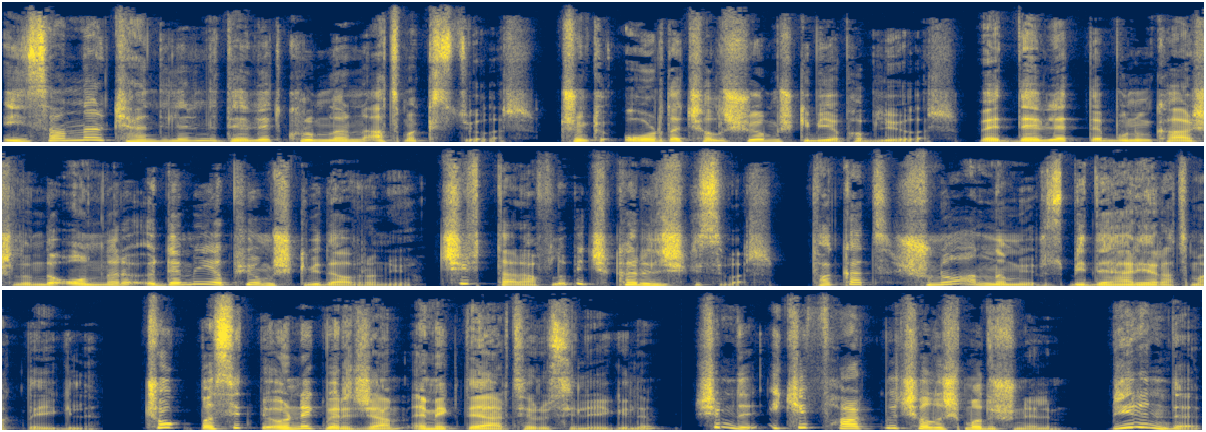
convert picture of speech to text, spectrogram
İnsanlar kendilerini devlet kurumlarına atmak istiyorlar. Çünkü orada çalışıyormuş gibi yapabiliyorlar. Ve devlet de bunun karşılığında onlara ödeme yapıyormuş gibi davranıyor. Çift taraflı bir çıkar ilişkisi var. Fakat şunu anlamıyoruz bir değer yaratmakla ilgili. Çok basit bir örnek vereceğim emek değer teorisiyle ilgili. Şimdi iki farklı çalışma düşünelim. Birinde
